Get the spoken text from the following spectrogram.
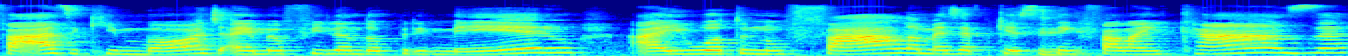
fase que morde, aí meu filho andou primeiro, aí o outro não fala, mas é porque você tem que falar em casa.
